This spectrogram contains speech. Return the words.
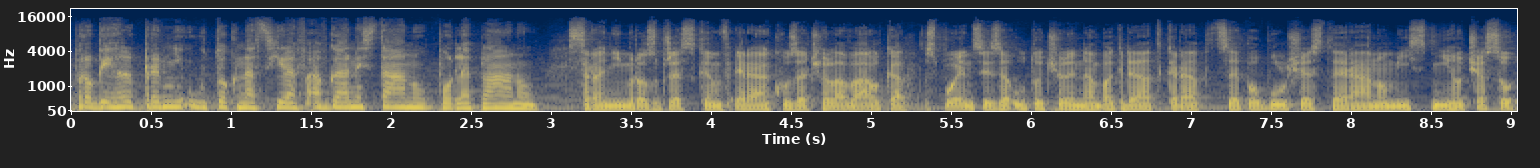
proběhl první útok na cíle v Afghánistánu podle plánu. S raním rozbřeskem v Iráku začala válka. Spojenci zaútočili na Bagdád krátce po půl šesté ráno místního času.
